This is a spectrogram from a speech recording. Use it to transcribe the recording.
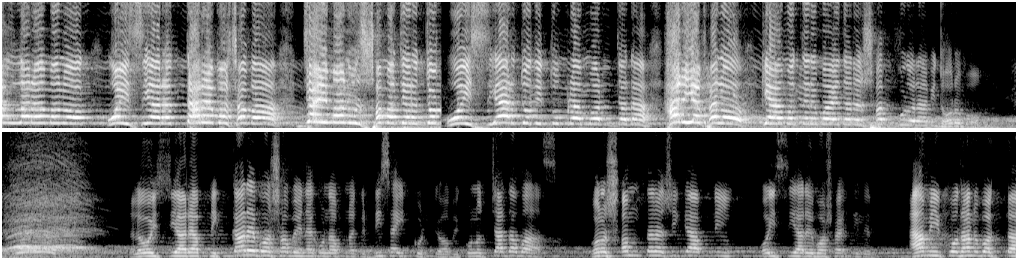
আল্লাহর আমানত, ওই চেয়ারের তারে বসাবা। যেই মানুষ সমাজের ওই চেয়ার যদি তোমরা মর্যাদা হারিয়ে ফেলো, কেয়ামতের ময়দানে সবগুলোর আমি ধরবো। তাহলে ওই চেয়ারে আপনি কারে বসাবেন? এখন আপনাকে ডিসাইড করতে হবে। কোনো চাঁদাবাস কোনো সন্ত্রাসীকে আপনি ওই চেয়ারে বসায় দিলেন। আমি প্রধান বক্তা,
